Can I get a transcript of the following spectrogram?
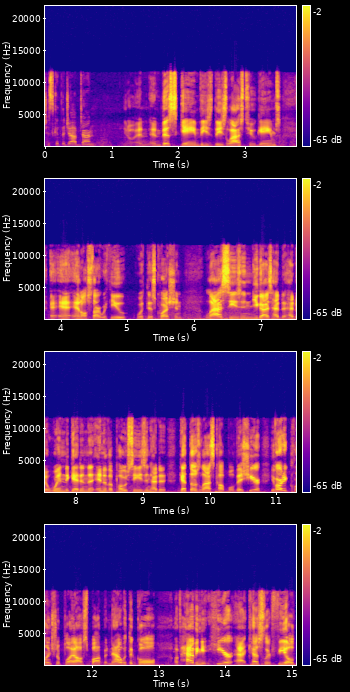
just get the job done. You know, and, and this game, these these last two games, and, and I'll start with you with this question last season you guys had to had to win to get into, into the postseason, had to get those last couple. This year you've already clinched a playoff spot, but now with the goal of having it here at Kessler Field,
